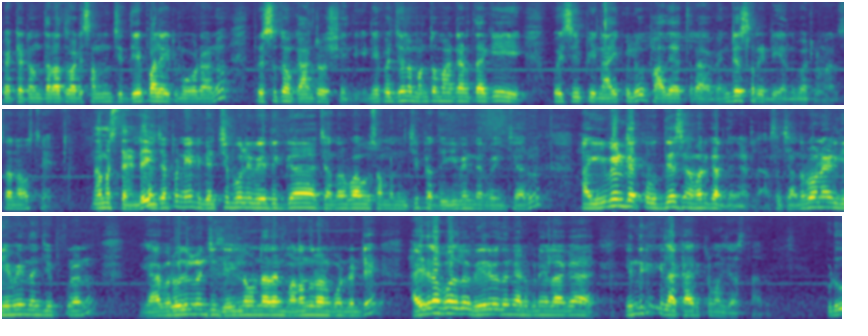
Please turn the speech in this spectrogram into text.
పెట్టడం తర్వాత వాటికి సంబంధించి దీపాలు వేయటం కూడాను ప్రస్తుతం కాంట్రవర్సీ అయింది. ఈ నేపథ్యంలో మనతో మాట్లాడతాకి వైసీపీ నాయకులు పాదయాత్ర వెంకటేశ్వర రెడ్డి అందుబాటులో ఉన్నారు. సార్ నమస్తే. నమస్తే అండి. చెప్పండి ఏంటి గచ్చిబౌలి వేదికగా చంద్రబాబుకు సంబంధించి పెద్ద ఈవెంట్ నిర్వహించారు. ఆ ఈవెంట్ యొక్క ఉద్దేశం ఎవరికి అర్థం కావట్లేదు? అసలు చంద్రబాబు నాయుడుకి ఏమైందని చెప్పి కూడాను యాభై రోజుల నుంచి జైల్లో ఉన్నారని మనందరం అనుకుంటుంటే హైదరాబాద్లో వేరే విధంగా అనుకునేలాగా ఎందుకు ఇలా కార్యక్రమాలు చేస్తున్నారు? ఇప్పుడు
